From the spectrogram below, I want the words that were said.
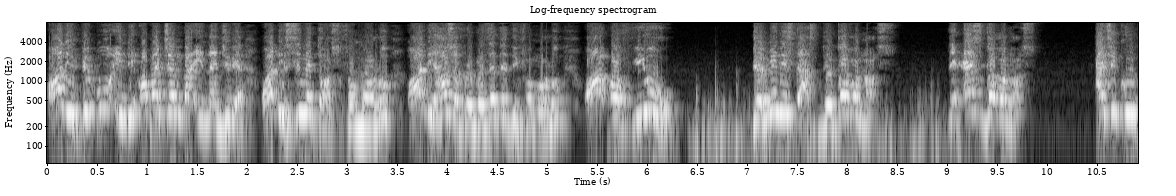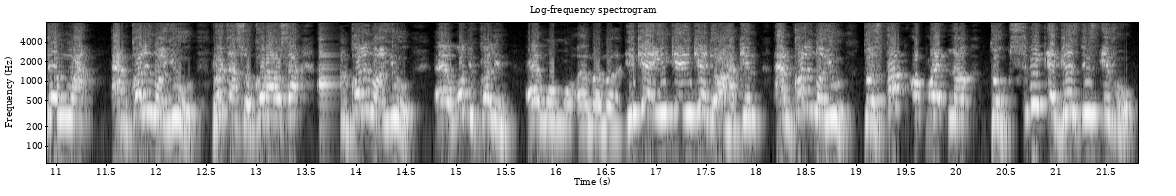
all the people in the upper chamber in Nigeria, all the senators from Olu, all the House of Representatives from Olu, all of you, the ministers, the governors, the ex-governors, Atiku Denwa, I'm calling on you. Roger Sokorausa, I'm calling on you. Uh, what do you call him? Um, um, um, um, Ike, Ike, Ike, the Hakim. I'm calling on you to stand up right now to speak against this evil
